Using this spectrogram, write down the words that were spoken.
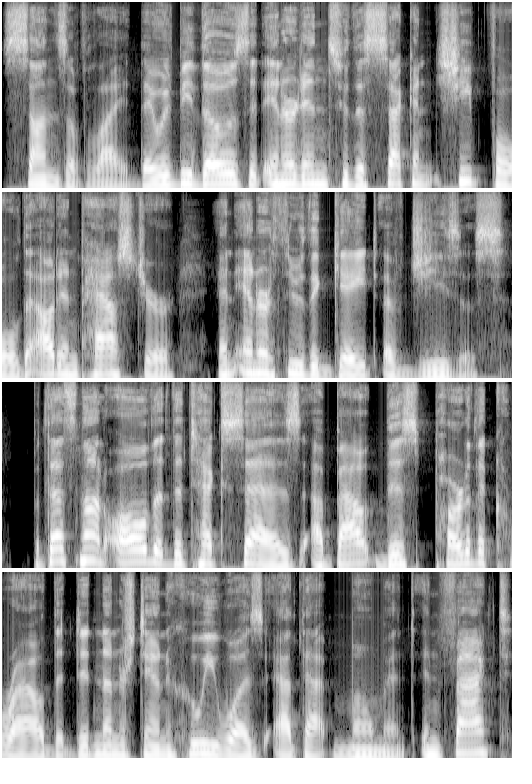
sons of light. They would be those that entered into the second sheepfold out in pasture and enter through the gate of Jesus. But that's not all that the text says about this part of the crowd that didn't understand who he was at that moment. In fact,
